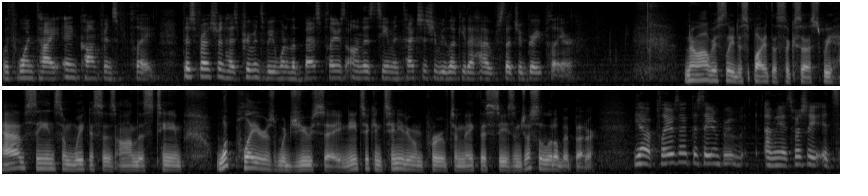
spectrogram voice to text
with one tie in conference play. This freshman has proven to be one of the best players on this team, and Texas should be lucky to have such a great player. Now, obviously, despite the success, we have seen some weaknesses on this team. What players would you say need to continue to improve to make this season just a little bit better? Yeah, players have to stay improve. I mean, especially it's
